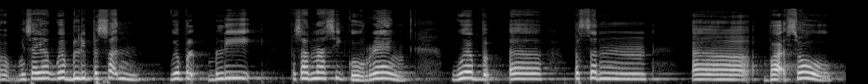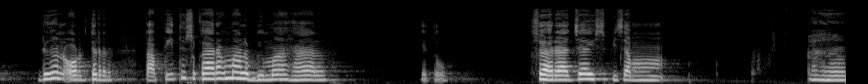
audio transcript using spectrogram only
Oh, misalnya gue beli pesan gue beli pesan nasi goreng gue uh, pesen uh, bakso dengan order tapi itu sekarang mah lebih mahal itu sehari aja bisa uh,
